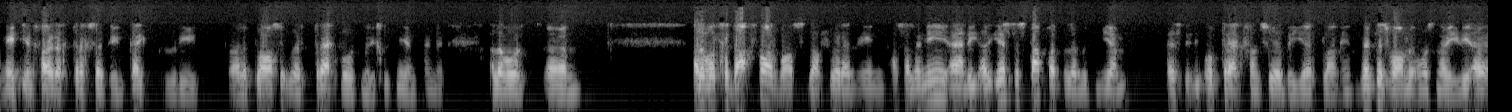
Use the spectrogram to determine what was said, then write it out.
net eenvoudig terugsit en kyk hoe die hulle plase oortrek word met die goed nie. En hulle word ehm um, hulle word gedagvaar was daarvoor en, en as hulle nie uh, die eerste stap wat hulle moet neem is die optrek van so 'n beheerplan. En dit is waarmee ons nou hierdie uh,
